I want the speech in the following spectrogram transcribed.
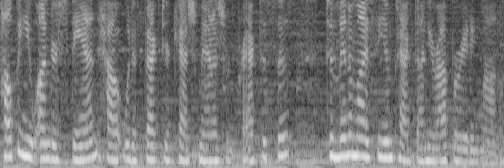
helping you understand how it would affect your cash management practices to minimize the impact on your operating model.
